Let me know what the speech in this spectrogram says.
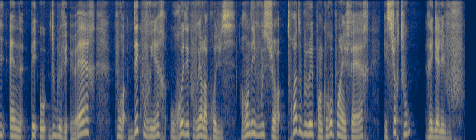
I-N-P-O-W-E-R, pour découvrir ou redécouvrir leurs produits. Rendez-vous sur www.coro.fr et surtout, régalez-vous.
